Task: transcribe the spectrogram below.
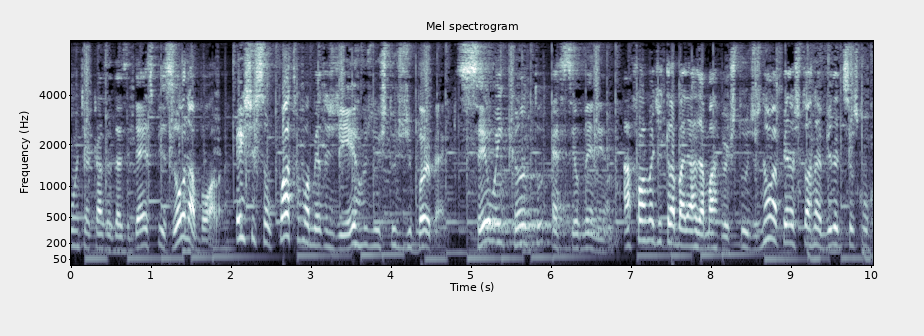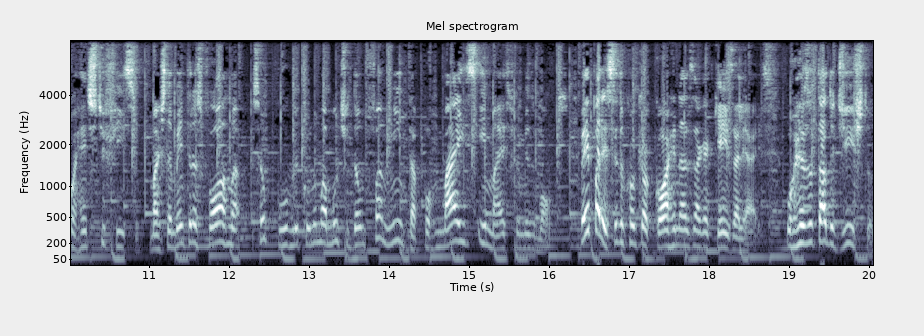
onde a Casa das Ideias pisou na bola. Estes são quatro momentos de erros do estúdio de Burbank. Seu encanto é seu veneno. A forma de trabalhar da Marvel Studios não apenas torna a vida de seus concorrentes difícil, mas também transforma seu público numa multidão faminta por mais e mais filmes bons. Bem parecido com o que ocorre nas HQs, aliás. O resultado disto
